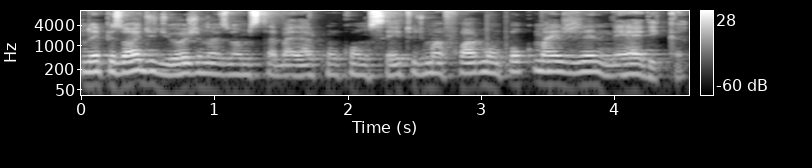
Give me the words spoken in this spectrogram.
No episódio de hoje, nós vamos trabalhar com o conceito de uma forma um pouco mais genérica numérica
